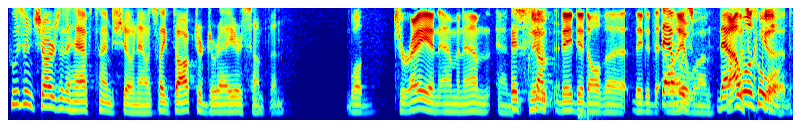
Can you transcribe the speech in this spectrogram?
Who's in charge of the halftime show now? It's like Dr. Dre or something. Well, Dre and Eminem and It's Snoop, some- they did all the they did the That LA was- one. that was cool. good.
